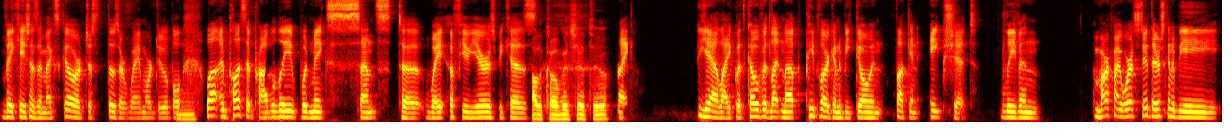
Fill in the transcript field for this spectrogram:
vacations in Mexico are just those are way more doable. Mm. Well, and plus it probably would make sense to wait a few years because All the COVID shit too. like yeah, like with COVID letting up, people are going to be going fucking ape shit leaving mark my words, dude, there's going to be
